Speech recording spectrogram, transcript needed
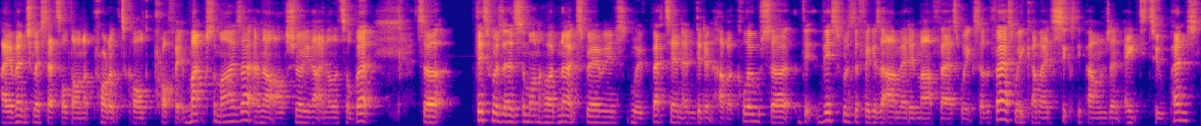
I eventually settled on a product called Profit Maximiser, and I'll show you that in a little bit. So this was as someone who had no experience with betting and didn't have a clue. So th this was the figures that I made in my first week. So the first week I made sixty pounds and eighty two pence.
